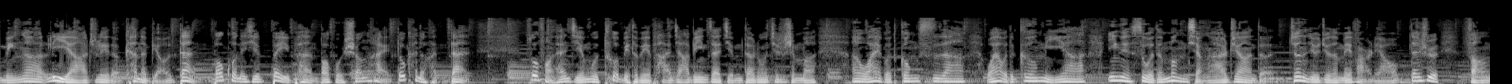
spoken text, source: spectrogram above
名啊利啊之类的看得比较淡，包括那些背叛，包括伤害都看得很淡。做访谈节目特别特别怕嘉宾在节目当中就是什么啊，我爱我的公司啊，我爱我的歌迷啊，音乐是我的梦想啊这样的，真的就觉得没法聊。但是访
